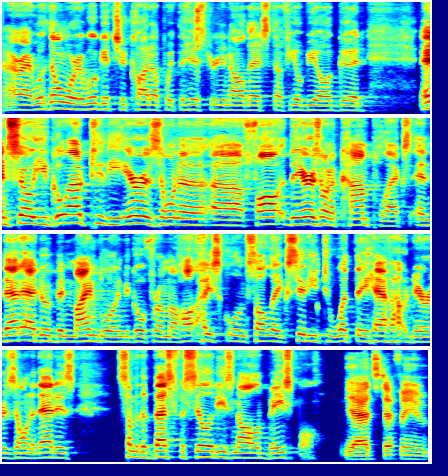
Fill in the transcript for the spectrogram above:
All right. Well, don't worry. We'll get you caught up with the history and all that stuff. You'll be all good. And so you go out to the Arizona uh, fall, the Arizona complex, and that had to have been mind blowing to go from a high school in Salt Lake City to what they have out in Arizona. That is some of the best facilities in all of baseball. Yeah, it's definitely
